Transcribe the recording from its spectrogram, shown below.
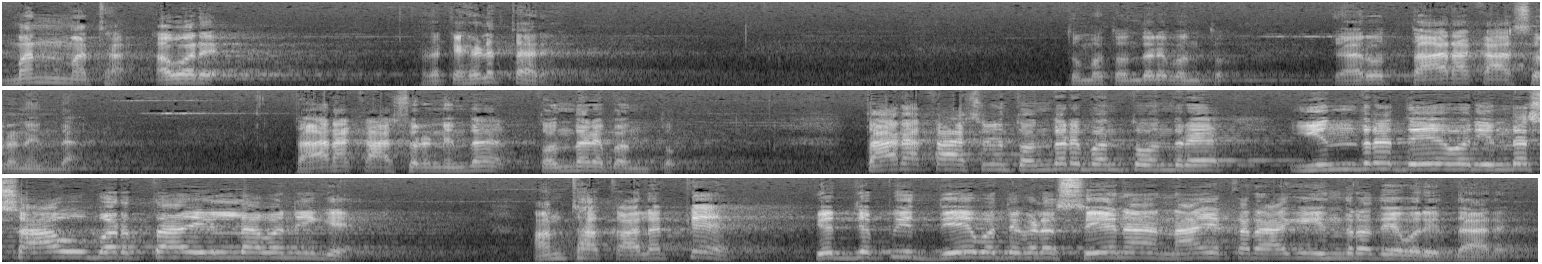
ಮನ್ಮಥ ಅವರೇ. ಅದಕ್ಕೆ ಹೇಳುತ್ತಾರೆ. ತುಂಬ ತೊಂದರೆ ಬಂತು. ಯಾರೋ ತಾರಕಾಸುರನಿಂದ. ತಾರಕಾಸುರನಿಂದ ತೊಂದರೆ ಬಂತು. ತಾರಕಾಸುರನ ತೊಂದರೆ ಬಂತು ಅಂದರೆ ಇಂದ್ರದೇವರಿಂದ ಸಾವು ಬರ್ತಾ ಇಲ್ಲ ಅವನಿಗೆ ಅಂಥ ಕಾಲಕ್ಕೆ ಯದ್ಯಪಿ ದೇವತೆಗಳ ಸೇನಾ ನಾಯಕರಾಗಿ ಇಂದ್ರದೇವರಿದ್ದಾರೆ.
